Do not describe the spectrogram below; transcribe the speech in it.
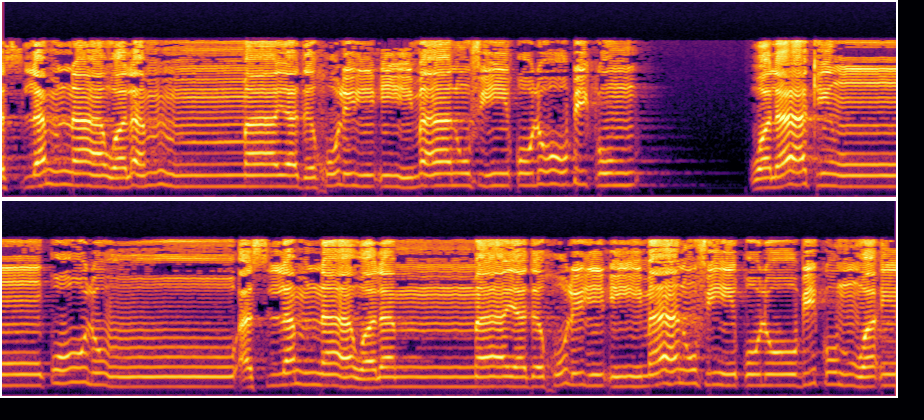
أسلمنا ولما يدخل الإيمان في قلوبكم ولكن قولوا أسلمنا ولما يدخل الإيمان في قلوبكم وإن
